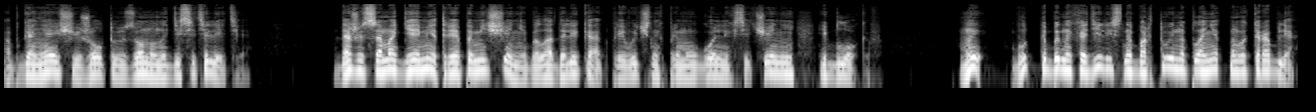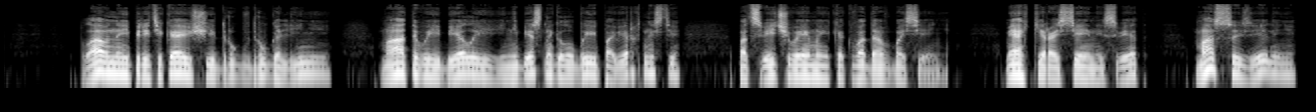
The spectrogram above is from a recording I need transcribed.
обгоняющий желтую зону на десятилетия. Даже сама геометрия помещений была далека от привычных прямоугольных сечений и блоков. Мы будто бы находились на борту инопланетного корабля. Плавные перетекающие друг в друга линии, матовые, белые и небесно-голубые поверхности, подсвечиваемые, как вода в бассейне. Мягкий рассеянный свет, масса зелени,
